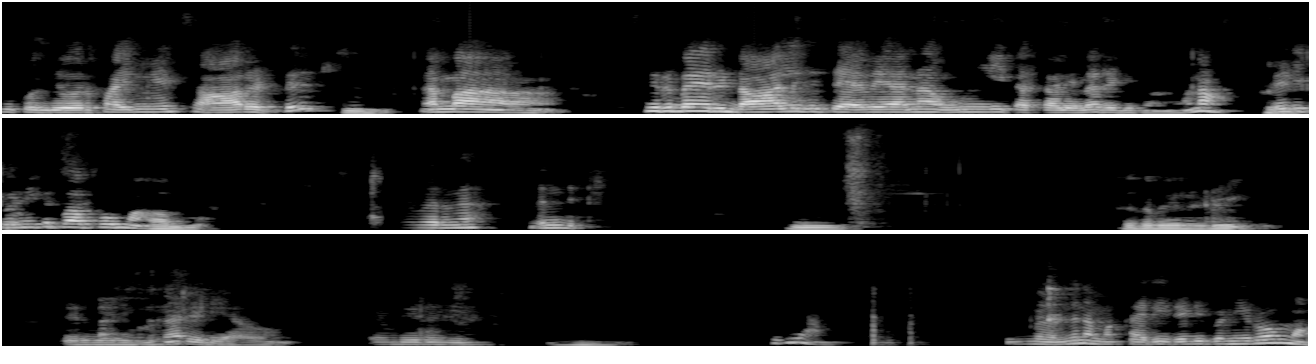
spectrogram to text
கொஞ்சம் ஒரு ஃபைவ் மினிட்ஸ் ஆறட்டு. நம்ம சிறுபயிறு டாலுக்கு தேவையான உள்ளி தக்காளி எல்லாம் ரெடி பண்ணுவோம்னா ரெடி பண்ணிட்டு பாப்போமா பாருங்க வெந்துட்டு. ம். சிறுபை ரெடி சிறுபயிறு இப்படிதான் ரெடி ஆகும். எப்படி இருக்கு. சரியா? இங்க வந்து நம்ம கறி ரெடி பண்ணிடுவோமா?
